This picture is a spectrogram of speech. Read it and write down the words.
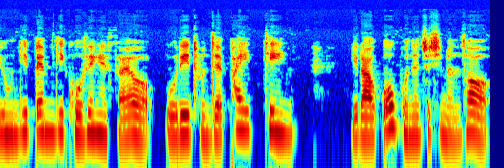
용디 뺨디 고생했어요. 우리 존재 파이팅! 이라고 보내주시면서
